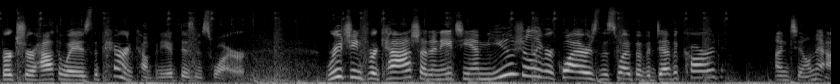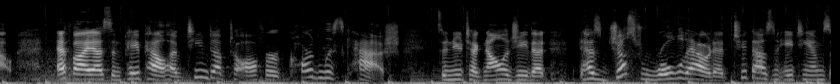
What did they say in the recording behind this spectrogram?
Berkshire Hathaway is the parent company of Business Wire. Reaching for cash at an ATM usually requires the swipe of a debit card. Until now, FIS and PayPal have teamed up to offer cardless cash. It's a new technology that has just rolled out at 2,000 ATMs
